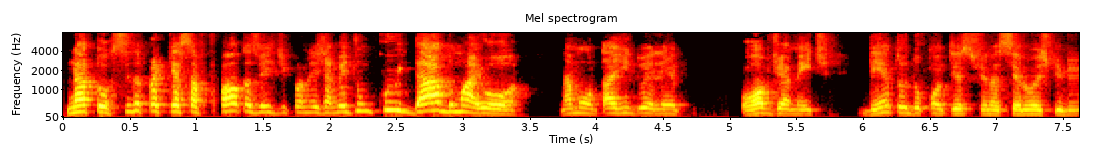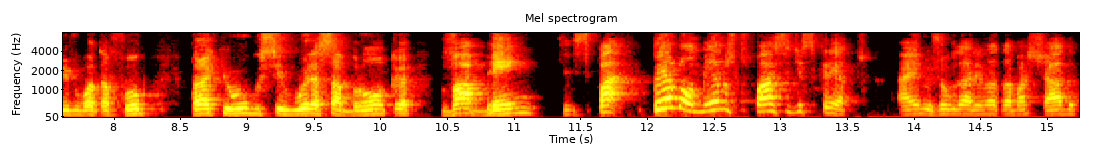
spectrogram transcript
na torcida para que essa falta, às vezes, de planejamento, um cuidado maior na montagem do elenco, obviamente, dentro do contexto financeiro hoje que vive o Botafogo, para que o Hugo segure essa bronca, vá bem, pelo menos passe discreto aí no jogo da Arena da Baixada,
